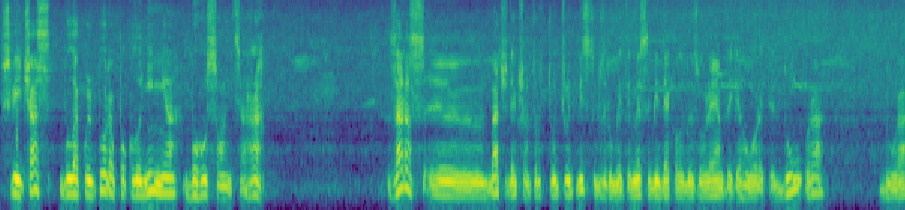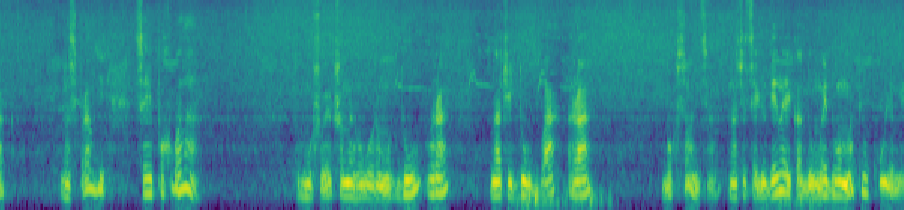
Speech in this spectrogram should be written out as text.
в свій час була культура поклоніння Богу Сонця, Ра. Зараз, е, бачите, якщо тут чуть відступ зробити, ми собі деколи дозволяємо таке говорити дура, дурак. Насправді це і похвала. Тому що якщо ми говоримо дура, значить дува, ра, Бог Сонця. Значить, це людина, яка думає двома півкулями.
